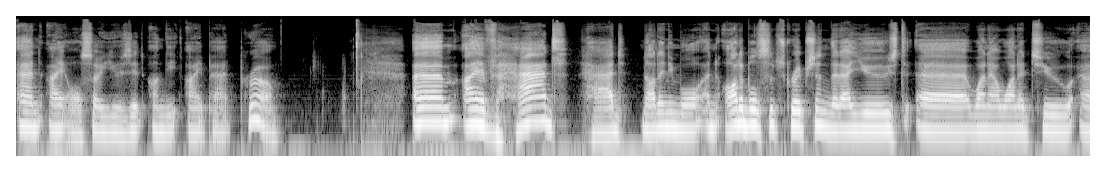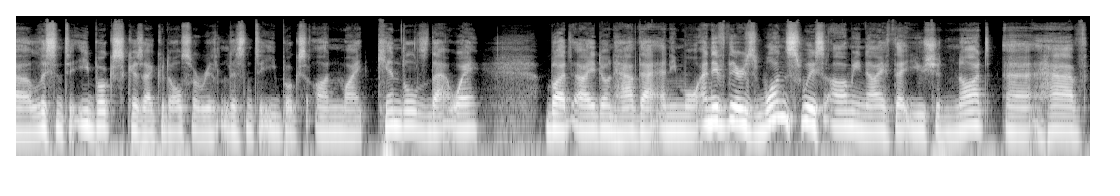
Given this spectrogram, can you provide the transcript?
And I also use it on the iPad Pro. Um, I have had had not anymore an Audible subscription that I used uh, when I wanted to uh, listen to ebooks because I could also re- listen to ebooks on my Kindles that way. But I don't have that anymore. And if there's one Swiss Army knife that you should not uh, have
